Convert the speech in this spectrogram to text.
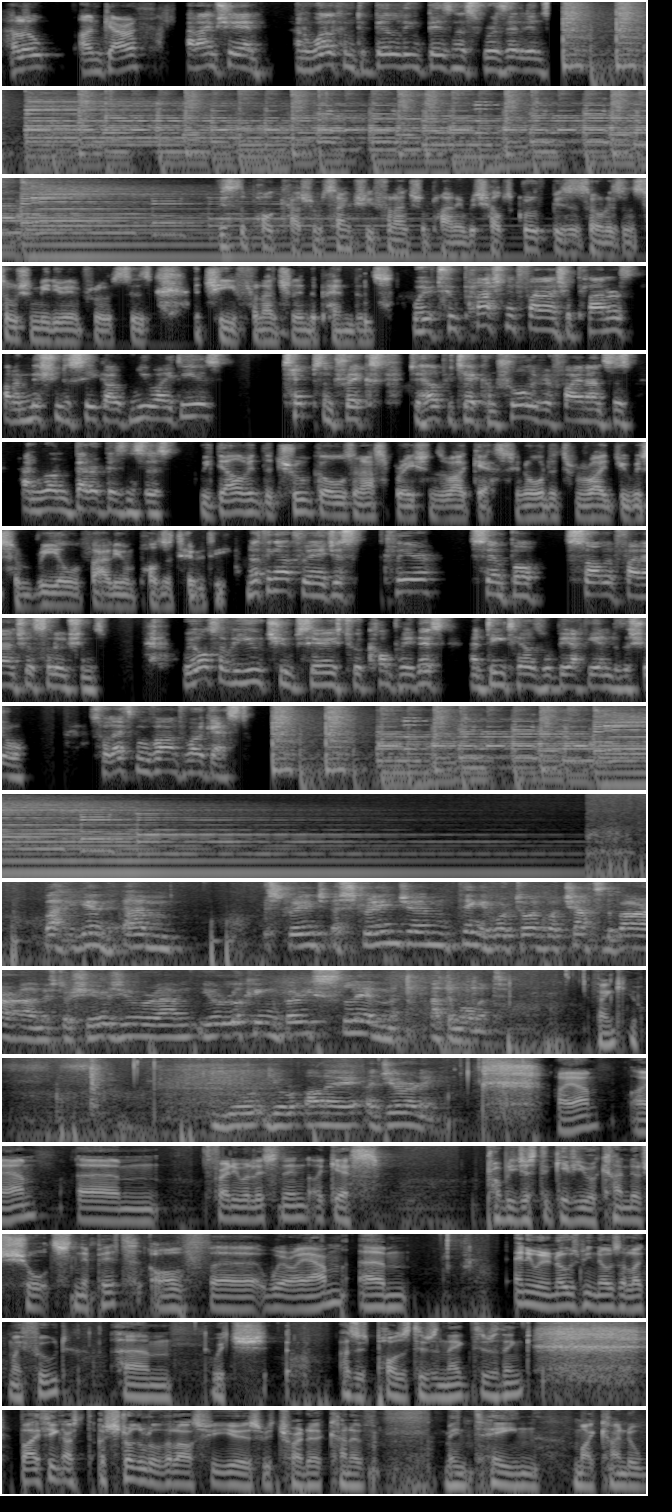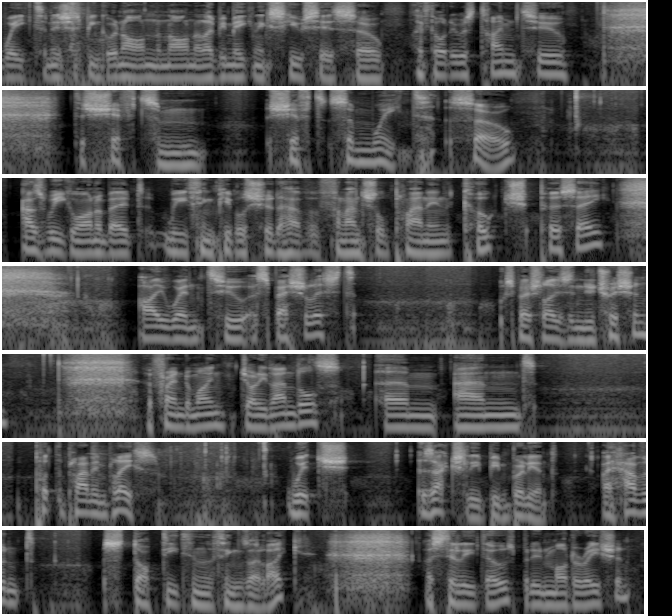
Hello, I'm Gareth. And I'm Shane, and welcome to Building Business Resilience. This is a podcast from Sanctuary Financial Planning, which helps growth business owners and social media influencers achieve financial independence. We're two passionate financial planners on a mission to seek out new ideas, tips, and tricks to help you take control of your finances and run better businesses. We delve into the true goals and aspirations of our guests in order to provide you with some real value and positivity. Nothing outrageous, clear, simple, solid financial solutions. We also have a YouTube series to accompany this, and details will be at the end of the show. So let's move on to our guest. Back again. Um, strange, a strange um, thing. If we're talking about chats at the bar, uh, Mr. Shears, you're um, you're looking very slim at the moment. Thank you. You're you're on a, a journey. I am. I am. Um, for anyone listening, I guess probably just to give you a kind of short snippet of uh, where I am. Um, anyone who knows me knows I like my food, um, which has its positives and negatives, I think. But I think I've, I've, struggled over the last few years with trying to kind of maintain my kind of weight, and it's just been going on and on, and I've been making excuses. So I thought it was time to to shift some shift some weight. So as we go on about, we think people should have a financial planning coach per se. I went to a specialist who specialises in nutrition, a friend of mine, Jonny Landels, um, and put the plan in place, which has actually been brilliant. I haven't stopped eating the things I like. I still eat those, but in moderation.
